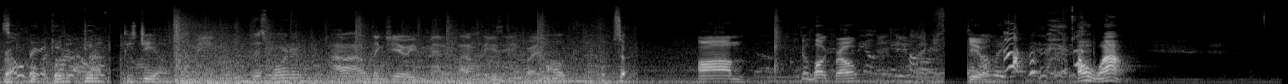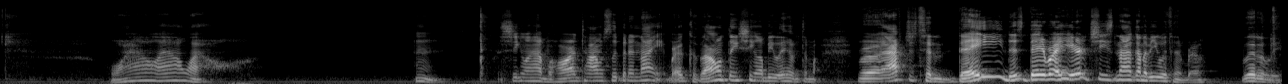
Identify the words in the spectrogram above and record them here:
So many Who the fuck is Gio? I mean, this morning, I I don't think Gio even matters. I don't think he's any question. Oh, So, um, good luck, bro. Thank you. Oh wow. Wow, wow, wow. Hmm. She gonna have a hard time sleeping tonight, bro. Cause I don't think she gonna be with him tomorrow, bro. After today, this day right here, she's not gonna be with him, bro. Literally.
